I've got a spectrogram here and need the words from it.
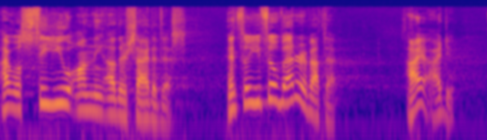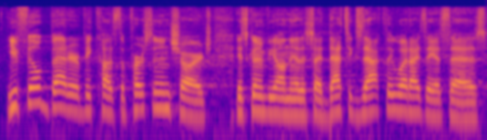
I will see you on the other side of this. And so you feel better about that. I, I do. You feel better because the person in charge is going to be on the other side. That's exactly what Isaiah says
